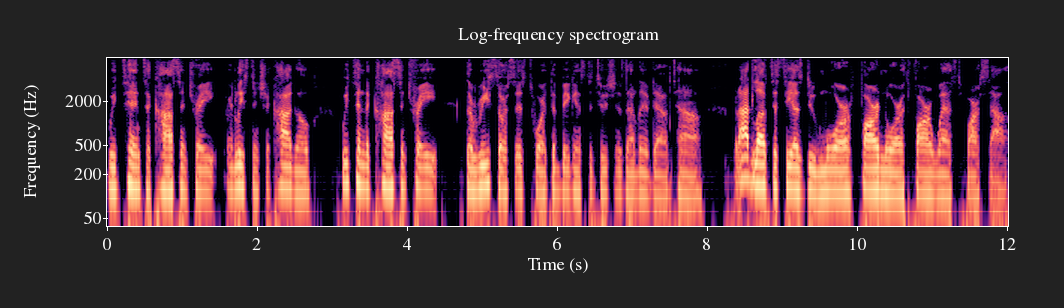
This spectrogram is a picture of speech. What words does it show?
we tend to concentrate, or at least in Chicago, we tend to concentrate the resources toward the big institutions that live downtown. But I'd love to see us do more far north, far west, far south.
